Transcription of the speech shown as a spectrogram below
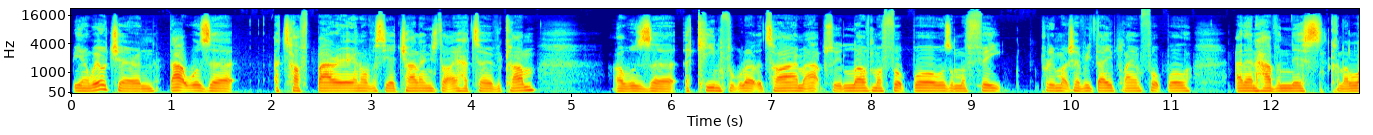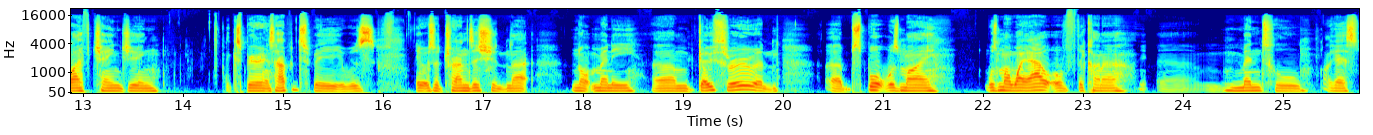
be in a wheelchair, and that was a a tough barrier and obviously a challenge that I had to overcome. I was a, a keen footballer at the time. I absolutely loved my football. I was on my feet pretty much every day playing football, and then having this kind of life changing experience happen to me. It was it was a transition that not many um, go through, and uh, sport was my was my way out of the kind of uh, mental, I guess,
